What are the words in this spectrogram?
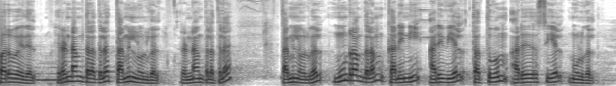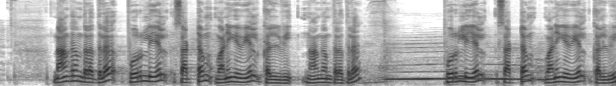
பருவ இதழ். இரண்டாம் தளத்தில் தமிழ் நூல்கள். ரெண்டாம் தளத்தில் தமிழ் நூல்கள். மூன்றாம் தளம் கணினி அறிவியல் தத்துவம் அரசியல் நூல்கள். நான்காம் தளத்தில் பொருளியல் சட்டம் வணிகவியல் கல்வி. நான்காம் தளத்தில் பொருளியல் சட்டம் வணிகவியல் கல்வி.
